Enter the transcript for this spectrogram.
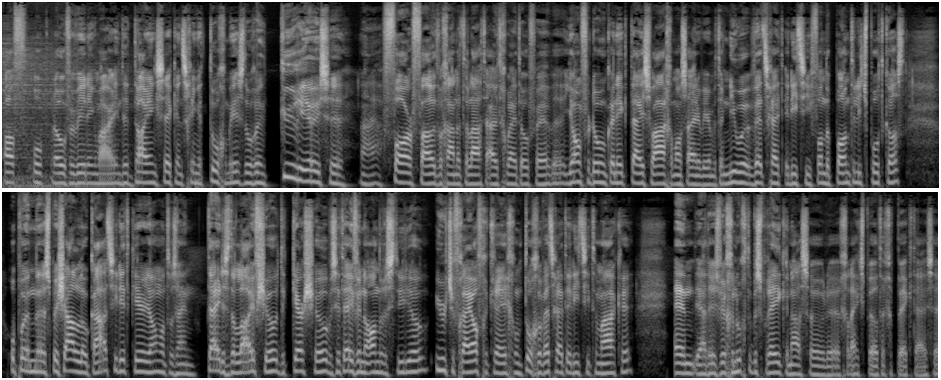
af op een overwinning. Maar in de dying seconds ging het toch mis door een curieuze nou ja, fout. We gaan het er later uitgebreid over hebben. Jan Verdonk en ik, Thijs Wageman, zijn er weer met een nieuwe wedstrijdeditie van de Pantelich podcast. Op een uh, speciale locatie dit keer, Jan. Want we zijn tijdens de live show, de kerstshow. We zitten even in een andere studio. Uurtje vrij afgekregen om toch een wedstrijdeditie te maken. En ja, er is weer genoeg te bespreken na zo de gelijkspel tegen PEC thuis, hè?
